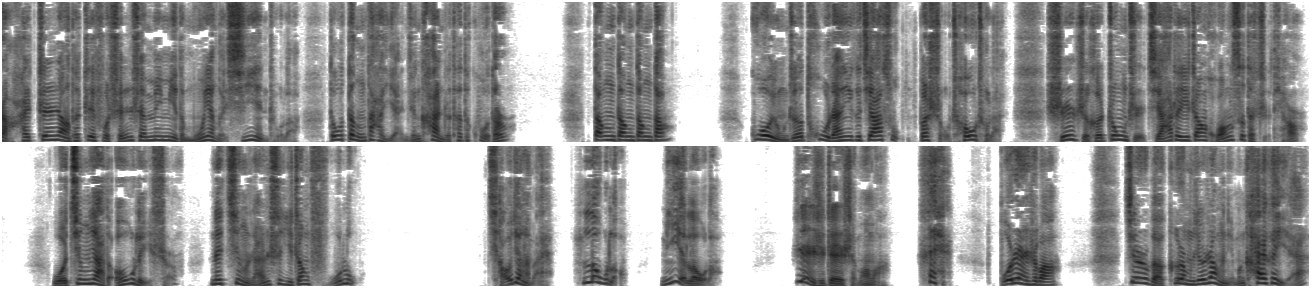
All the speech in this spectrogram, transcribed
啊，还真让他这副神神秘秘的模样给吸引住了，都瞪大眼睛看着他的裤兜。当当当当。郭永哲突然一个加速，把手抽出来，食指和中指夹着一张黄色的纸条。我惊讶的哦了一声，那竟然是一张符箓。瞧见了没漏了，你也漏了。认识这是什么吗？嘿嘿，不认识吧？今儿个哥们就让你们开开眼，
